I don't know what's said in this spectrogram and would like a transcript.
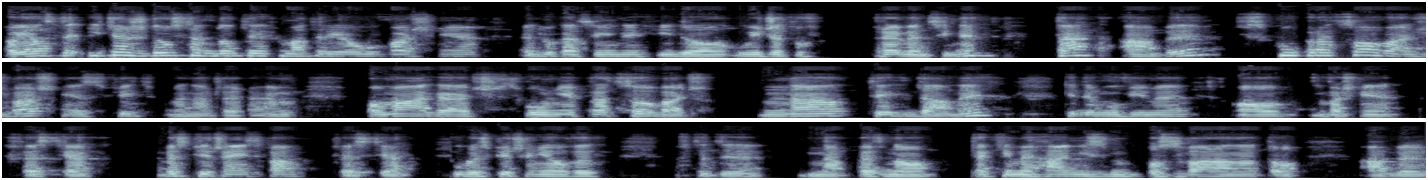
pojazdy i też dostęp do tych materiałów właśnie edukacyjnych i do widgetów prewencyjnych, tak aby współpracować właśnie z Fleet Managerem, pomagać, wspólnie pracować na tych danych, kiedy mówimy o właśnie kwestiach bezpieczeństwa, kwestiach ubezpieczeniowych. Wtedy na pewno taki mechanizm pozwala na to, aby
